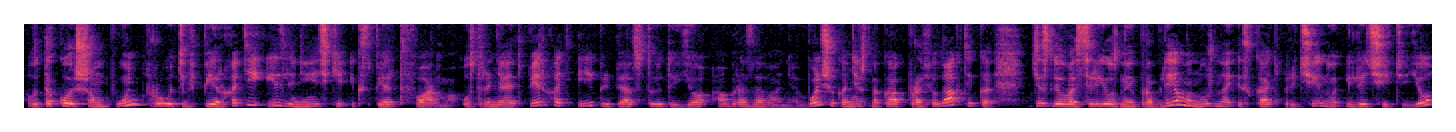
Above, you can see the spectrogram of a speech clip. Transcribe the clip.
вот такой шампунь против перхоти из линейки Эксперт Фарма. Устраняет перхоть и препятствует ее образованию. Больше, конечно, как профилактика. Если у вас серьезные проблемы, нужно искать причину и лечить ее.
